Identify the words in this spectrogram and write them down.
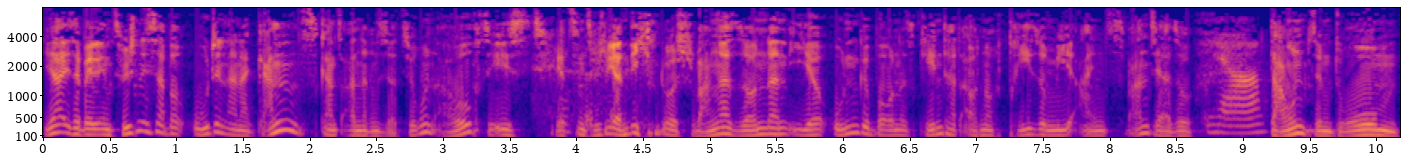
Ja, Isabel, inzwischen ist aber Ute in einer ganz, ganz anderen Situation auch. Sie ist jetzt inzwischen ja nicht nur schwanger, sondern ihr ungeborenes Kind hat auch noch Trisomie 21, also ja. Down-Syndrom.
